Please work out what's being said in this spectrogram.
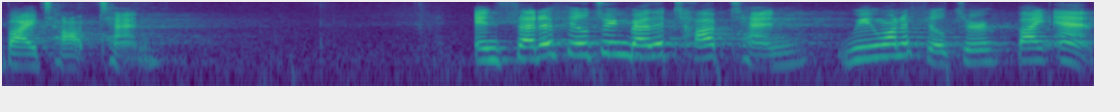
by top 10. Instead of filtering by the top 10, we want to filter by n.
